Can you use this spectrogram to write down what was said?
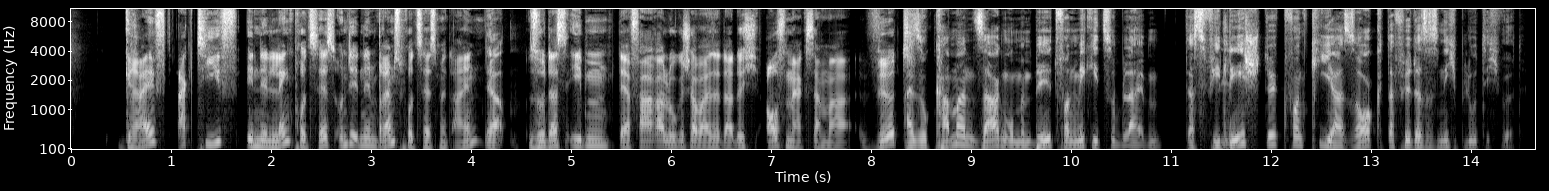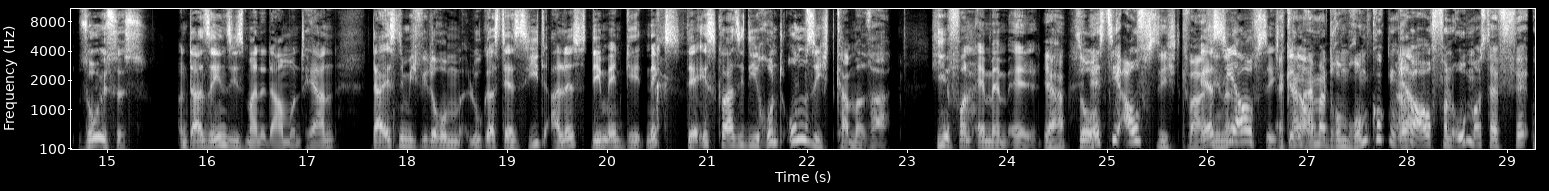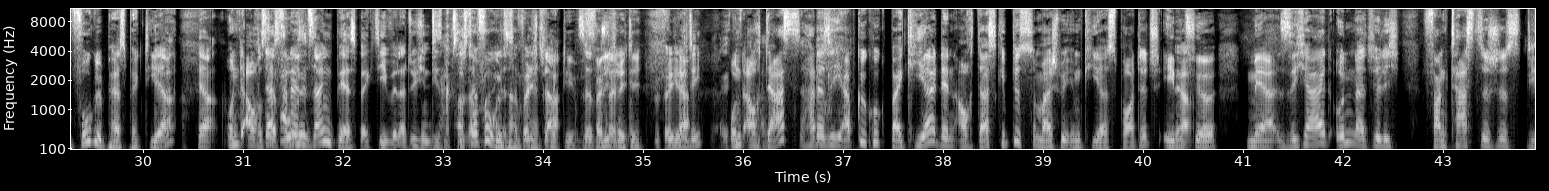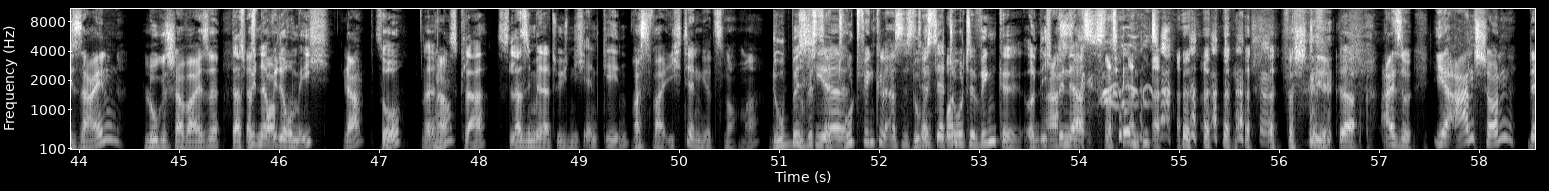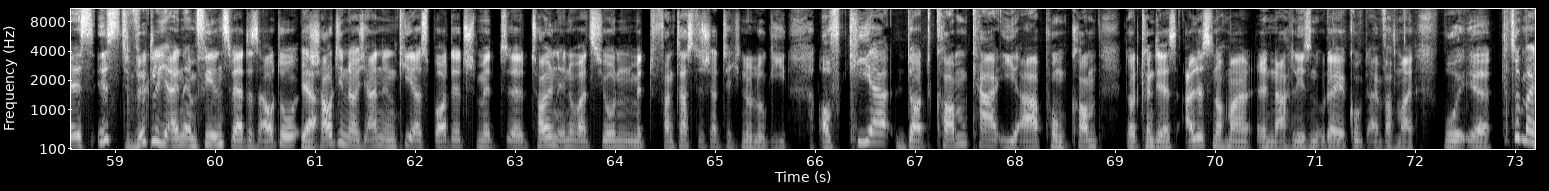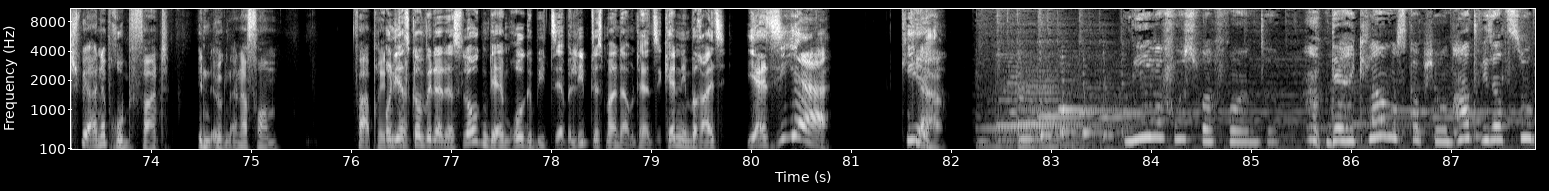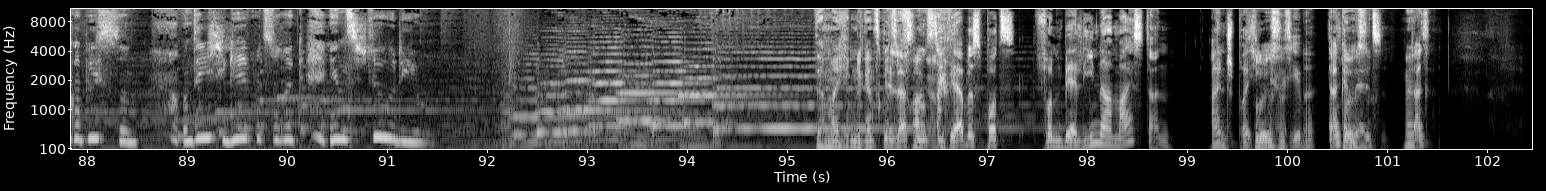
greift aktiv in den Lenkprozess und in den Bremsprozess mit ein, Ja. sodass eben der Fahrer logischerweise dadurch aufmerksamer wird. Also kann man sagen, um im Bild von Mickey zu bleiben, das Filetstück von Kia sorgt dafür, dass es nicht blutig wird. So ist es. Und da sehen Sie es, meine Damen und Herren. Da ist nämlich wiederum Lukas, der sieht alles, dem entgeht nichts. Der ist quasi die Rundumsichtkamera hier von MML. Ja. So. Er ist die Aufsicht quasi. Er ist die ne? Aufsicht, Er kann genau. einmal drum rumgucken, Ja. aber auch von oben aus der Fe Vogelperspektive. ja, ja. Und auch Aus das der hat er Vogelsang-Perspektive natürlich in diesem Aus der Zusammenhang. Völlig klar. Vogelsang-Perspektive. Völlig Selbstverständlich. richtig. Völlig Ja. richtig. Und auch das hat er sich abgeguckt bei Kia, denn auch das gibt es zum Beispiel im Kia Sportage, eben Ja. für mehr Sicherheit und natürlich fantastisches Design, logischerweise. Das, bin dann wiederum ich. Ja, So, ne? Ja. ist klar. Das lasse ich mir natürlich nicht entgehen. was war ich denn jetzt nochmal? Du bist, Du bist hier, der Totwinkelassistent. du bist der tote Winkel und ich Ach bin der. Assistent. Verstehe. Ja. Also, ihr ahnt schon, es ist wirklich ein empfehlenswertes Auto. Ja. Schaut ihn euch an in Kia Sportage mit äh, tollen Innovationen, mit fantastischer Technologie auf kia.com, kia.com. Dort könnt ihr das alles nochmal äh, nachlesen oder ihr guckt einfach mal, wo ihr zum Beispiel eine Probefahrt in irgendeiner Form verabreden Und jetzt kommt wieder der Slogan, der im Ruhrgebiet sehr beliebt ist, meine Damen und Herren. Sie kennen ihn bereits. Ja, siehe! Kia. Liebe Fußballfreunde, der Reklameskorpion hat wieder zugebissen und ich gebe zurück ins Studio. Sag mal, ich habe eine ganz Wir kurze lassen Frage. uns die Werbespots von Berliner Meistern einsprechen. So ist es. Ne? Danke, So ist es. Nelson. Nelson. Danke.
